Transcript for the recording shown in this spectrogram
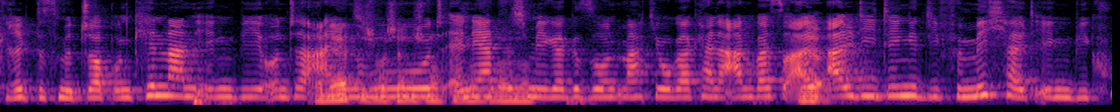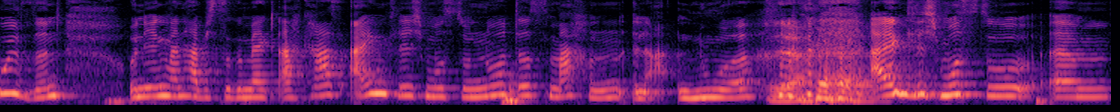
kriegt es mit Job und Kindern irgendwie unter Ernährt einen sich Hut, ernährt sich mega gesund, macht Yoga, keine Ahnung, weißt du, all, Ja. all die Dinge, die für mich halt irgendwie cool sind. Und irgendwann habe ich so gemerkt, ach krass, eigentlich musst du nur das machen, in, nur, eigentlich musst du ähm,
